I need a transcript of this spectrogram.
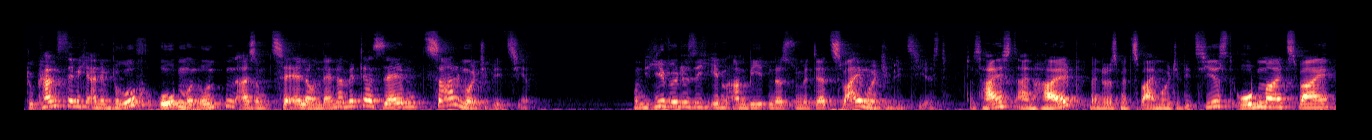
Du kannst nämlich einen Bruch oben und unten, also im Zähler und Nenner, mit derselben Zahl multiplizieren. Und hier würde sich eben anbieten, dass du mit der 2 multiplizierst. Das heißt, ein Halb, wenn du das mit 2 multiplizierst, oben mal 2,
